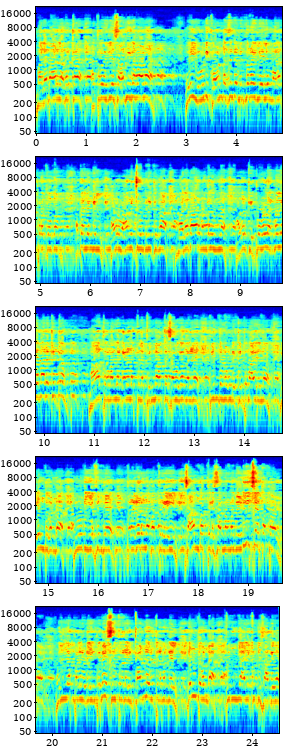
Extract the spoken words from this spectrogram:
മലബാറിൽ അവർക്ക് അത്ര വലിയ സ്വാധീനമാണ്. ഈ യു ഡി കോൺഗ്രസിന്റെ പിന്തുണയില്ലേലും മലപ്പുറത്തൊന്നും അതല്ലെങ്കിൽ അവർ വാങ്ങിച്ചുകൊണ്ടിരിക്കുന്ന മലബാർ മണ്ഡലത്തിൽ നിന്ന് അവർക്ക് ഇപ്പോഴുള്ള എം എൽ കിട്ടും. മാത്രമല്ല കേരളത്തിലെ പിന്നാക്ക സമൂഹങ്ങളുടെ പിന്തുണ കൂടി കിട്ടുമായിരുന്നു. എന്തുകൊണ്ട് യു ഡി എഫിന്റെ പ്രകടന പത്രികയിൽ സാമ്പത്തിക സംവരണം എഴുതി ചേർത്തപ്പോൾ മുല്ലപ്പള്ളിയുടെയും രമേശ് ചെന്നിത്തലയുടെയും കണ്ണുരുട്ടിന് മുന്നിൽ എന്തുകൊണ്ട് കുഞ്ഞാലിക്കുട്ടി സാഹിബ്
